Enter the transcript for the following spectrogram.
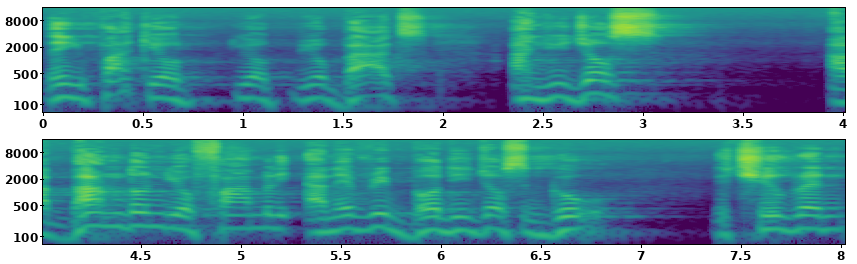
Then you pack your, your, your bags and you just abandon your family and everybody just go. The children,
